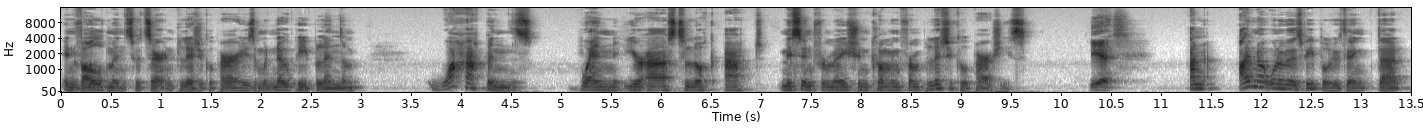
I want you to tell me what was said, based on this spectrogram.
involvements with certain political parties and would know people in them. What happens when you're asked to look at misinformation coming from political parties? Yes. And I'm not one of those people who think that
